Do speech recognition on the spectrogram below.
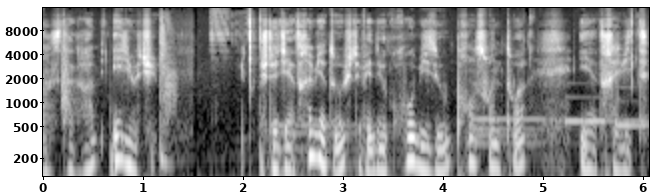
Instagram et YouTube. Je te dis à très bientôt, je te fais de gros bisous, prends soin de toi et à très vite.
